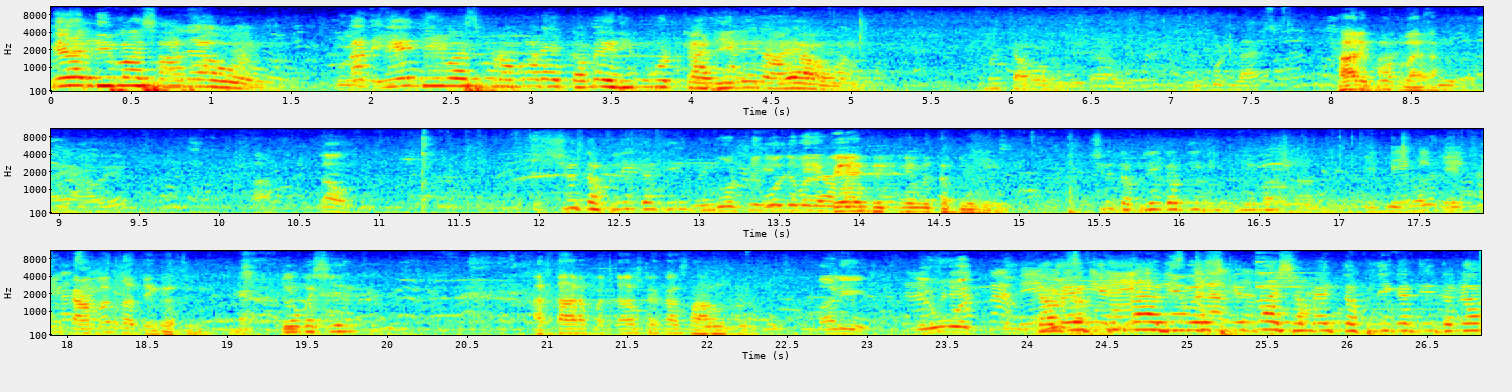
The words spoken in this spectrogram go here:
બે દિવસ આવ્યા હોય. અને એ દિવસ પ્રમાણે તમે રિપોર્ટ કાઢીને આવ્યા હોય. બતાવો. રિપોર્ટ લાયા લાવો. શું તકલીફ હતી? જોરથી બોલજો બધા બે કિડનીમાં તકલીફ હતી શું તકલીફ હતી કિડનીમાં કિડની કામ જ નથી કરતી. તો પછી? આ તારા પચાસ ટકા સારું છે. એવું તમે કેટલા દિવસ કેટલા સમય તકલીફ હતી તને?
